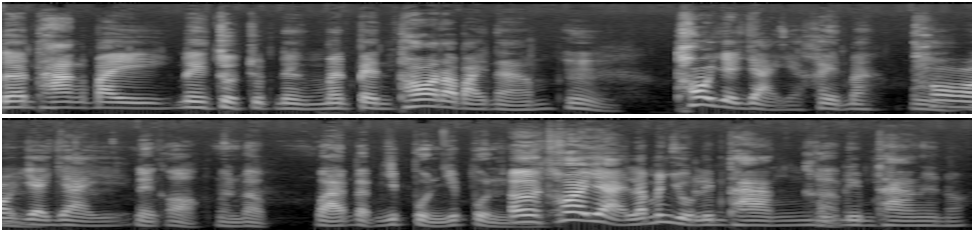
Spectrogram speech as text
เดินทางไปในจุดจุดๆหนึ่งมันเป็นท่อระบายน้ำอืมท่อใหญ่ๆอะเคยเห็นไหมท่ออมใหญ่นึกออกเหมือนแบบ วายแบบญี่ปุ่นญี่ปุ่นๆเออท่อใหญ่แล้วมันอยู่ริมทางอครับยู่ริมทางเลยเนาะ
